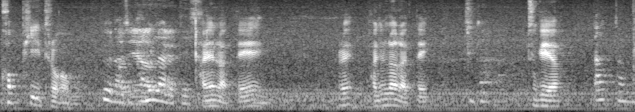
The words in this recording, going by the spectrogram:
커피 들어가고 그리고 나 지금 바닐라 라떼. 바닐라 라떼 그래 바닐라 라떼 두 개. 두 개야 따뜻한 거.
